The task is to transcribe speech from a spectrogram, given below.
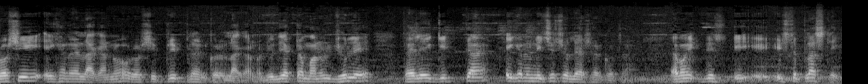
রশি এখানে লাগানো, রশি প্রি প্ল্যান করে লাগানো। যদি একটা মানুষ ঝুলে, তাহলে এই গিটটা এখানে নিচে চলে আসার কথা। এবং ইটস এ প্লাস্টিক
